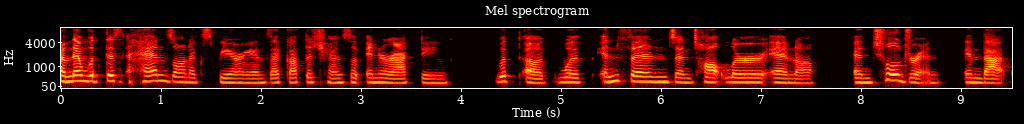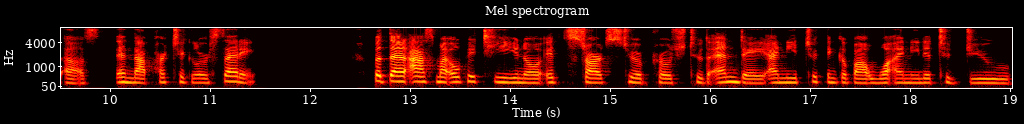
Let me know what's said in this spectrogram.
And then with this hands-on experience i got the chance of interacting with uh with infants and toddler and uh and children in that uh in that particular setting but then as my opt you know it starts to approach to the end day i need to think about what i needed to do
